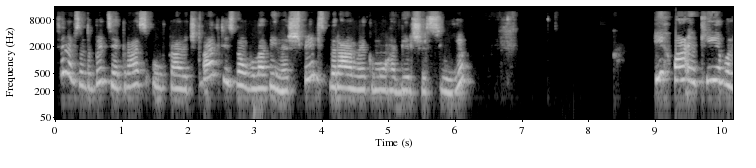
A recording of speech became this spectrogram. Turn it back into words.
Це нам знадобиться якраз у вправі четвертій. Знову лавіни шпіль, збираємо якомога більше слів. Ich war in Kiev und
